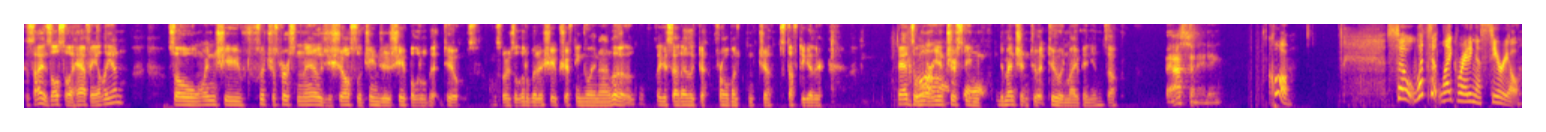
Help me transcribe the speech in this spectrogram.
Kasai is also a half alien, so when she switches personality, she also changes shape a little bit too. So there's a little bit of shape shifting going on. Like I said, I like to throw a bunch of stuff together. It adds a more interesting dimension to it too, in my opinion. So. fascinating. Cool. So, what's it like writing a serial?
